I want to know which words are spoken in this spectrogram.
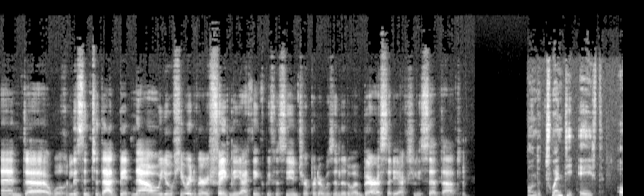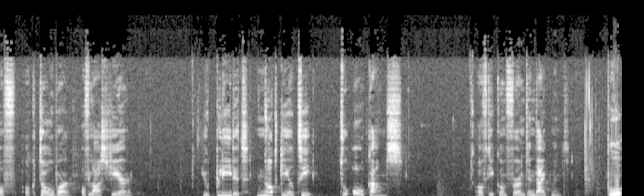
and uh, we'll listen to that bit now. You'll hear it very faintly, I think, because the interpreter was a little embarrassed that he actually said that. On the 28th of October of last year, you pleaded not guilty to all counts of the confirmed indictment. But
